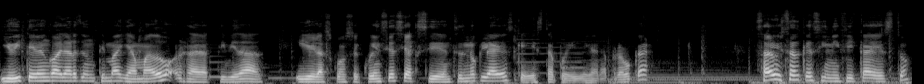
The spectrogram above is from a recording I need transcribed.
y hoy te vengo a hablar de un tema llamado radioactividad y de las consecuencias y accidentes nucleares que ésta puede llegar a provocar. ¿Sabe usted qué significa esto?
